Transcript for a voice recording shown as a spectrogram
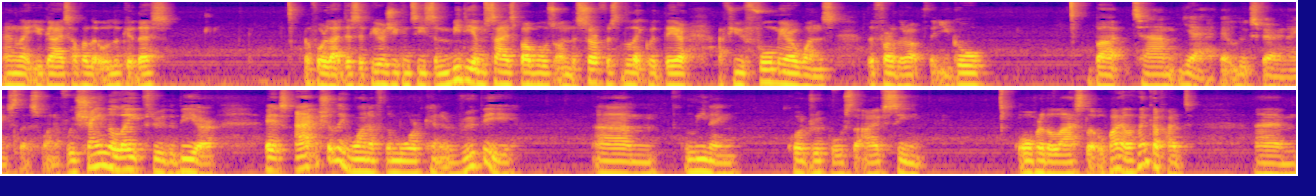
and let you guys have a little look at this. Before that disappears, you can see some medium-sized bubbles on the surface of the liquid there, a few foamier ones the further up that you go. But um, yeah, it looks very nice, this one. If we shine the light through the beer, it's actually one of the more kind of ruby um, leaning quadruples that I've seen over the last little while. I think I've had um,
